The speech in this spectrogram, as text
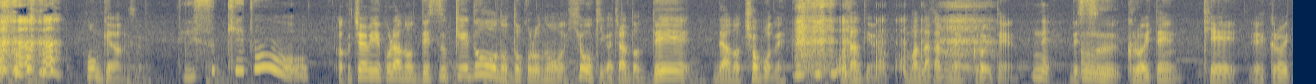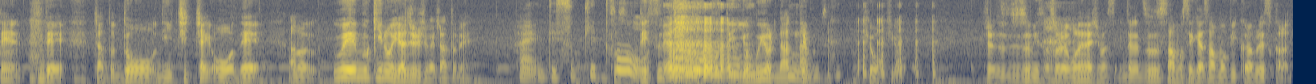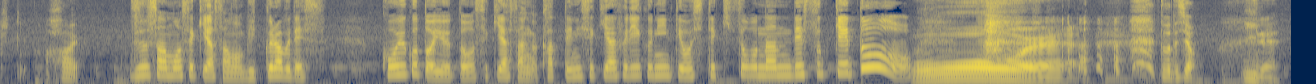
本家なんですよ。ですけど。あちなみにこれあの「ですけど」のところの表記がちゃんと「で」であのチョボね。これなんていうの？真ん中のね黒い点。ね。で「うん。す」黒い点「け」えー黒い点。でちゃんと「ど」にちっちゃい「お」であの上向きの矢印がちゃんとね。はい。ですけど。そうそう「ですけど」って読むようになってるんですよ。表記を。じゃあズミンさんそれお願いします。だからズーさんも関谷さんも big love ですからちょっと。はい。ズーさんも関谷さんも big love です。こういうことを言うと関谷さんが勝手に関谷フリーク認定をしてきそうなんですけど。おーい。どうでしょう？いいね。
